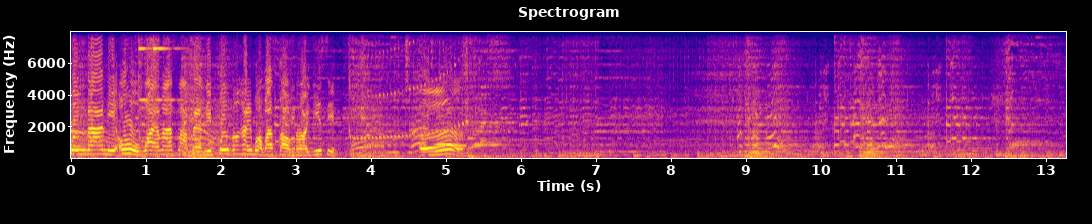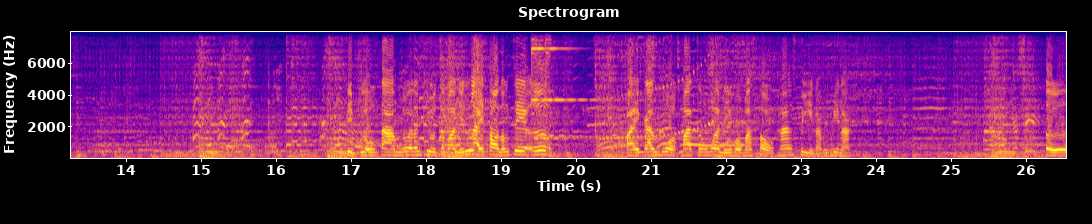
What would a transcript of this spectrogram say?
ปึ้งด้านนี้ โอ้โหวายมาสามแบบนี้ ปึ้งก็ให้บวกมา 220 เออ สิบลงตามด้วยน้องคิวจังหวะนี้ไหลต่อน้องเจเออ ไปการบวกมาจังหวะนี้บวกมาสองห้าสี่นะพี่พี่ๆนะ เออ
